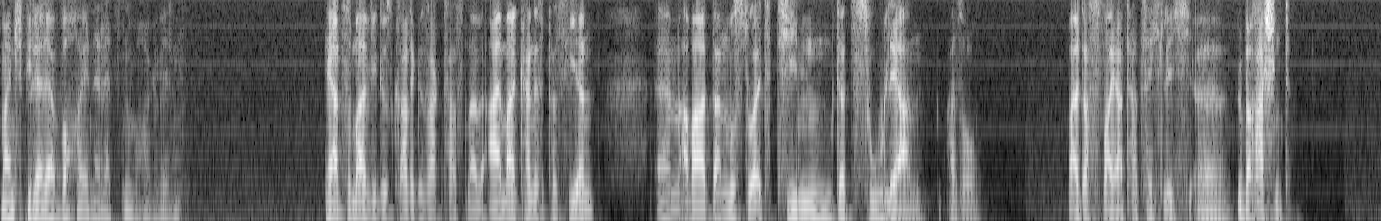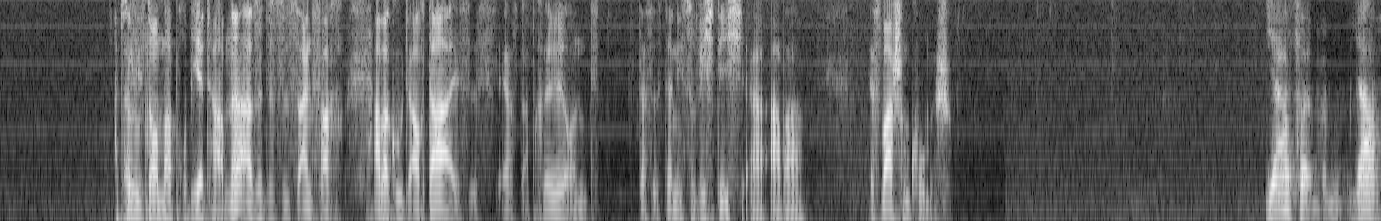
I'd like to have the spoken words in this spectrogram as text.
mein Spieler der Woche in der letzten Woche gewesen. Ja, zumal wie du es gerade gesagt hast. Ne? Einmal kann es passieren, ähm, aber dann musst du als Team dazu lernen. Also, weil das war ja tatsächlich äh, überraschend. Absolut. Dass sie es nochmal probiert haben. Ne? Also das ist einfach, aber gut, auch da ist es erst April und das ist dann nicht so wichtig, äh, aber es war schon komisch. Ja, ja,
